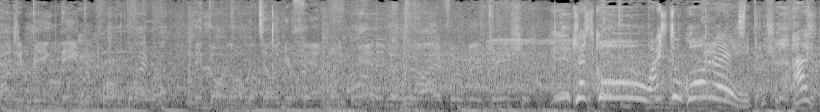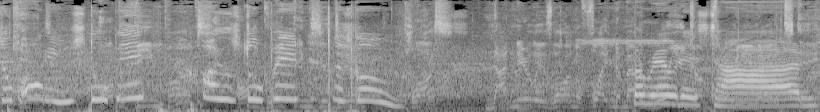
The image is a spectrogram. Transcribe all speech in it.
Imagine being named a Pro Bowler and going home and telling your family, we're headed to Hawaii for a vacation. Let's go! I still got it! I still got it, you stupid! Are you all the great stupid? Let's go! Plus, not nearly as long a flight no matter For real this time.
